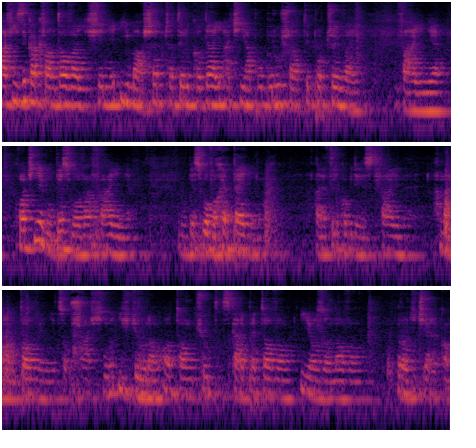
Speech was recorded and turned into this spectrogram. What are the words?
a fizyka kwantowa ich się nie ima, szepcze tylko daj, a ci ja pobrusza, ty poczywaj. Fajnie, choć nie lubię słowa fajnie. Lubię słowo happening, ale tylko gdy jest fajny, amarantowy, nieco przaśny i z dziurą o tą ciut skarpetową i ozonową rodzicielką.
